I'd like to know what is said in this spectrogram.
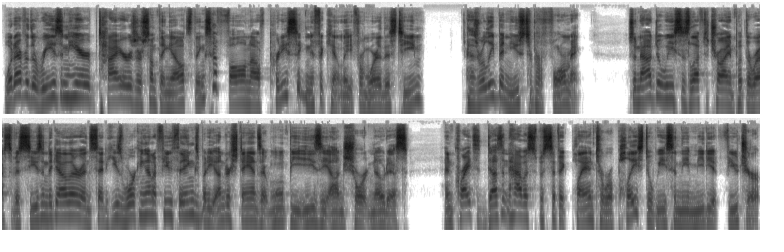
Whatever the reason here, tires or something else, things have fallen off pretty significantly from where this team has really been used to performing. So now DeWeese is left to try and put the rest of his season together and said he's working on a few things, but he understands it won't be easy on short notice. And Kreitz doesn't have a specific plan to replace Dewease in the immediate future.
